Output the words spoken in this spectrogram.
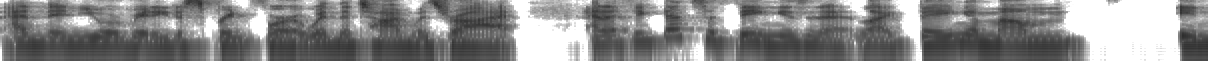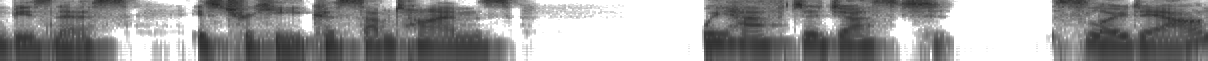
and then you were ready to sprint for it when the time was right. And i think that's the thing isn't it? Like being a mum in business is tricky because sometimes we have to just slow down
